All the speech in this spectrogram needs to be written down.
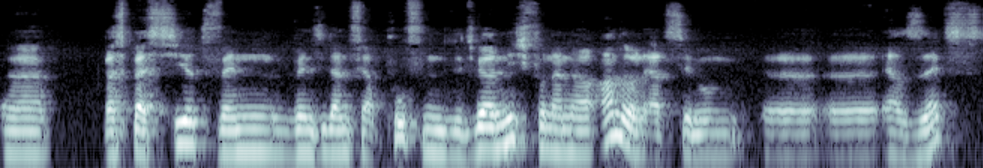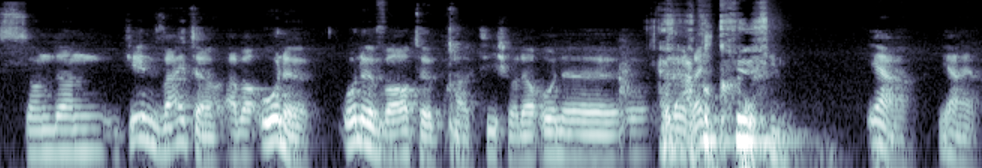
äh, was passiert, wenn, wenn sie dann verpuffen? Die werden nicht von einer anderen Erzählung äh, äh, ersetzt, sondern gehen weiter, aber ohne, ohne Worte praktisch oder ohne, ohne also Apokryphen. Ja, ja, ja.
